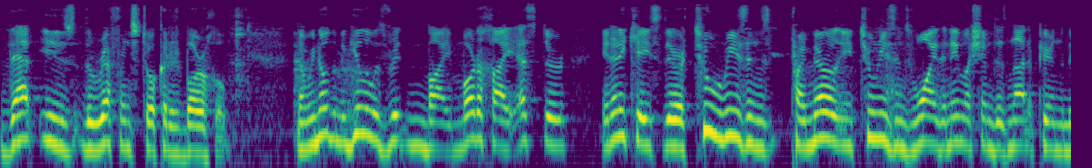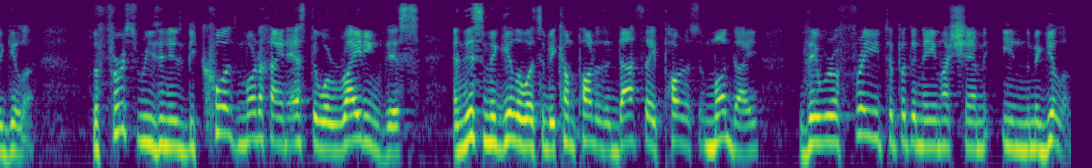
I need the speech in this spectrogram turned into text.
that is the reference to HaKadosh Baruch Hu. Now we know the Megillah was written by Mordechai, Esther. In any case, there are two reasons, primarily two reasons why the name Hashem does not appear in the Megillah. The first reason is because Mordechai and Esther were writing this, and this Megillah was to become part of the Dasei Paras Umadai, they were afraid to put the name Hashem in the Megillah.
